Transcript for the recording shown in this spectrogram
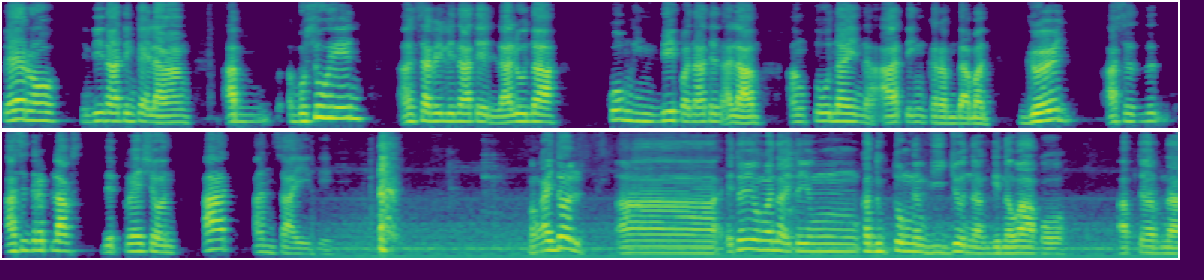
Pero, hindi natin kailangang ab- abusuhin ang sarili natin, lalo na kung hindi pa natin alam ang tunay na ating karamdaman. GERD, acid, acid reflux, depression, at anxiety. Mga idol, ah ito yung ano, ito yung kadugtong ng video na ginawa ko after na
